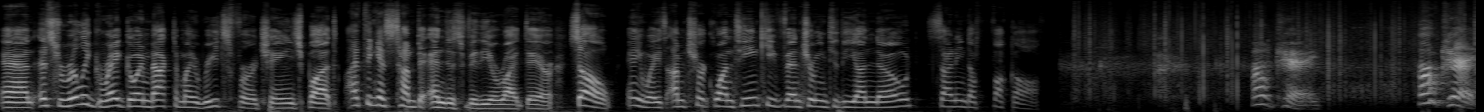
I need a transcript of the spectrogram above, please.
And it's really great going back to my reads for a change, but I think it's time to end this video right there. So, anyways, I'm Chirk1Teen, keep venturing to the unknown, signing the fuck off. Okay. Okay,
